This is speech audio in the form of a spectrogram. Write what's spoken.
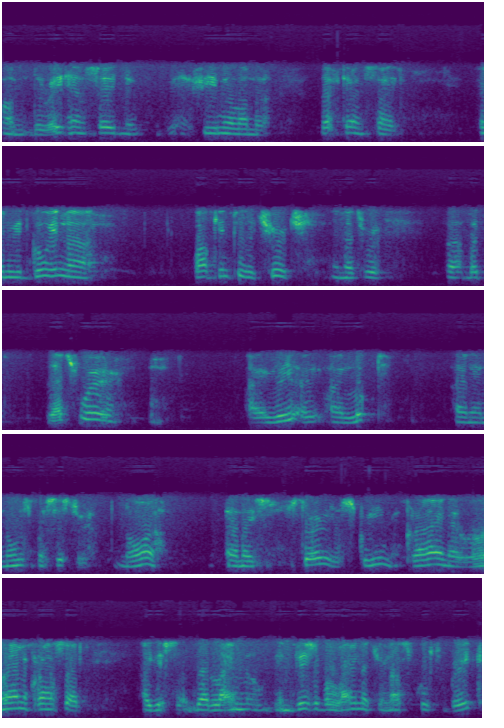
on the right hand side and the female on the left hand side. And we'd go in, uh, walk into the church, and that's where, uh, but that's where I, re- I I looked, and I noticed my sister Nora, and I started to scream and cry, and I ran across that I guess that line, invisible line that you're not supposed to break.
